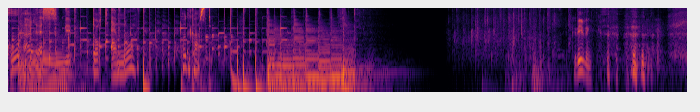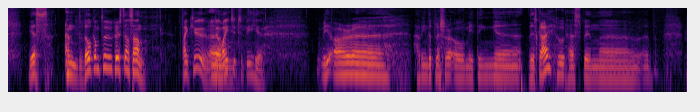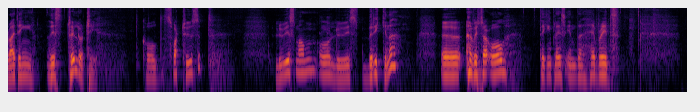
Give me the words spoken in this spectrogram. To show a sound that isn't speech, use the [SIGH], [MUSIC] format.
krsvib.no. Podkast. Good evening. [LAUGHS] Yes, and welcome to Kristiansand. Thank you. Um, Delighted to be here. We are uh, having the pleasure of meeting uh, this guy who has been uh, writing this trilogy called Svarthuset, Lewismannen og Louis Brikkene, uh, which are all taking place in the Hebrides.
